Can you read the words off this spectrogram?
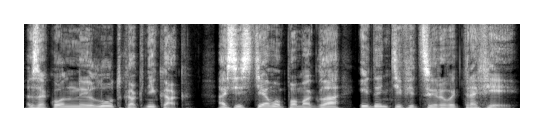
Законный лут как-никак а система помогла идентифицировать трофеи.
